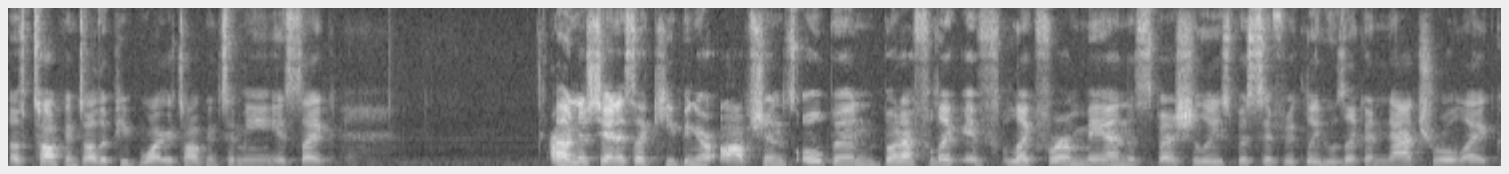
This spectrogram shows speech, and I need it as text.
of talking to other people while you're talking to me. It's like I understand it's like keeping your options open, but I feel like if like for a man especially specifically who's like a natural like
